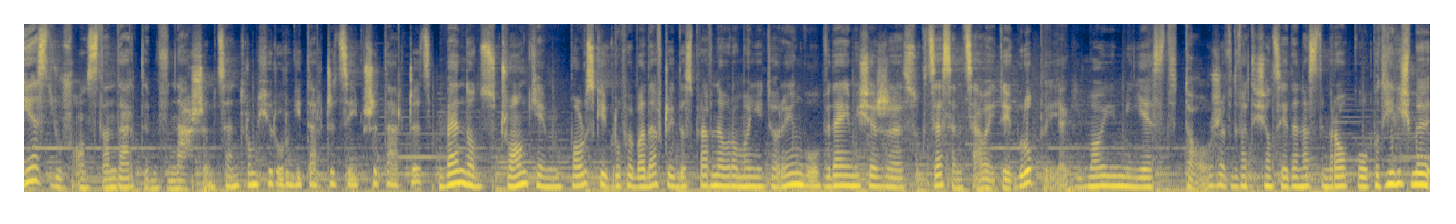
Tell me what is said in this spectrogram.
Jest już on standardem w naszym Centrum Chirurgii Tarczycy i Przytarczyc. Będąc członkiem Polskiej Grupy Badawczej do spraw neuromonitoringu, wydaje mi się, że sukcesem całej tej grupy, jak i moim, jest to, że w 2011 roku podjęliśmy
